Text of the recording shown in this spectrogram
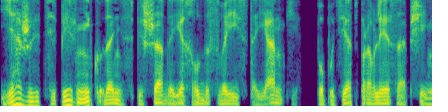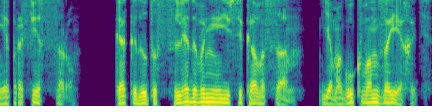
Я же теперь никуда не спеша доехал до своей стоянки, по пути отправляя сообщение профессору. «Как идут исследования Юсикава-сан? Я могу к вам заехать?»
